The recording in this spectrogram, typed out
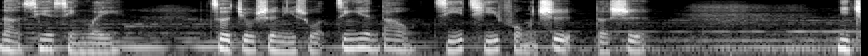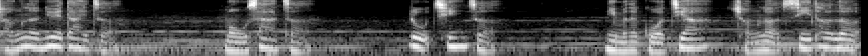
那些行为。这就是你所经验到极其讽刺的事：你成了虐待者、谋杀者、入侵者。你们的国家成了希特勒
